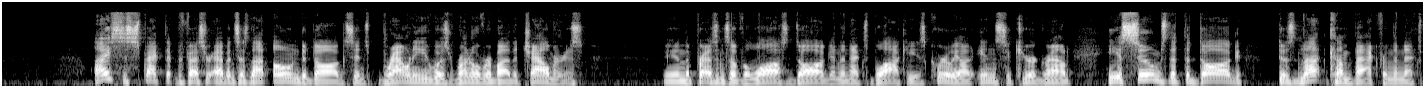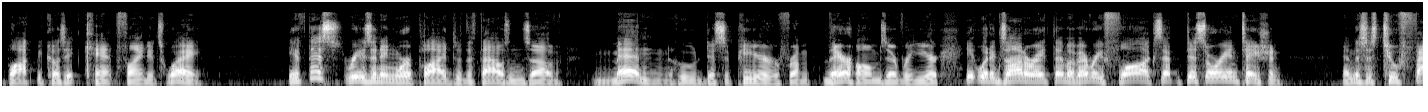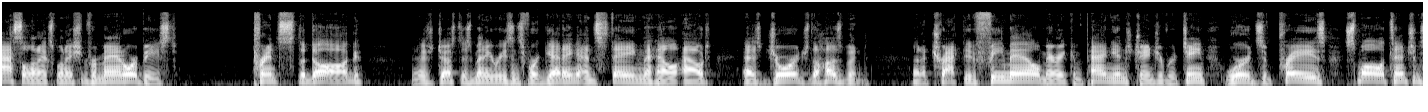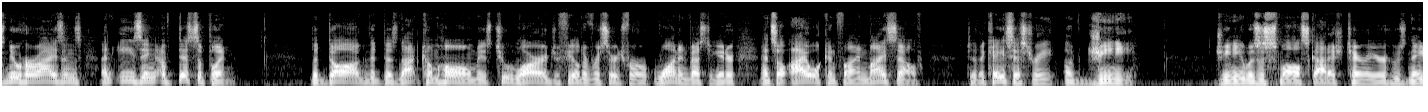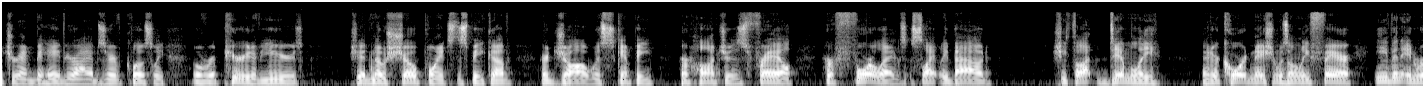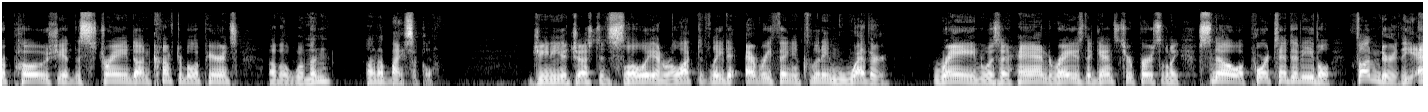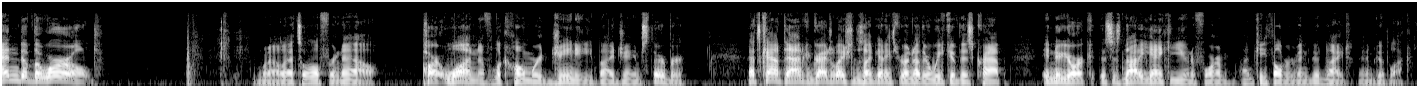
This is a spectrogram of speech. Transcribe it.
I suspect that Professor Evans has not owned a dog since Brownie was run over by the Chalmers. In the presence of the lost dog in the next block, he is clearly on insecure ground. He assumes that the dog does not come back from the next block because it can't find its way. If this reasoning were applied to the thousands of men who disappear from their homes every year, it would exonerate them of every flaw except disorientation. And this is too facile an explanation for man or beast. Prince the dog. There's just as many reasons for getting and staying the hell out as George the husband. An attractive female, merry companions, change of routine, words of praise, small attentions, new horizons, an easing of discipline. The dog that does not come home is too large a field of research for one investigator, and so I will confine myself to the case history of Jeannie. Jeannie was a small Scottish terrier whose nature and behavior I observed closely over a period of years. She had no show points to speak of. Her jaw was skimpy, her haunches frail, her forelegs slightly bowed. She thought dimly, and her coordination was only fair. Even in repose, she had the strained, uncomfortable appearance of a woman on a bicycle. Jeannie adjusted slowly and reluctantly to everything, including weather. Rain was at hand, raised against her personally. Snow, a portent of evil. Thunder, the end of the world. Well, that's all for now. Part one of Look Homeward Jeannie by James Thurber. That's Countdown. Congratulations on getting through another week of this crap. In New York, this is not a Yankee uniform. I'm Keith Olbermann. Good night and good luck.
